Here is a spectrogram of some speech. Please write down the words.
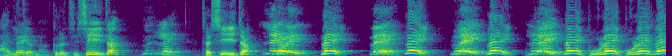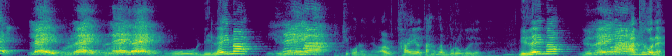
아니잖아. 그렇지. 시작. 레이 자, 시작. 레이 레이. 레이 레이. 레이 레이. 레이 레이. 불레이. 불레이. 레이. 레이 블레이 블레이 레이 오, 릴레이마? 릴레이마 피곤하냐? 아우 타이어도 항상 물어보셔야 돼. 릴레이마? 릴레이마 안 피곤해.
